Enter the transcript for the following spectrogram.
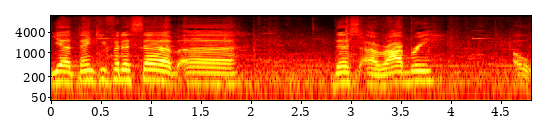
Yeah, thank you for the sub. Uh, this a robbery. Oh.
